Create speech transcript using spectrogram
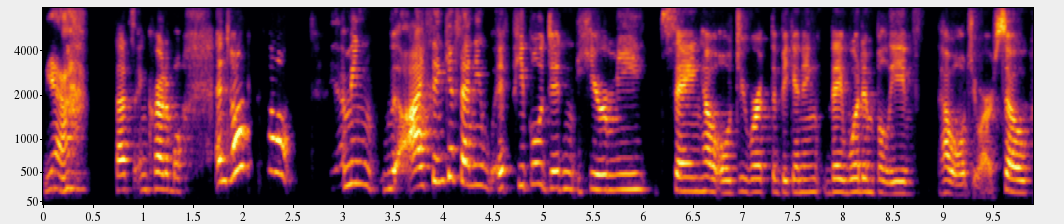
yeah. That's incredible. And talk about I mean, I think if any if people didn't hear me saying how old you were at the beginning, they wouldn't believe how old you are. So,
